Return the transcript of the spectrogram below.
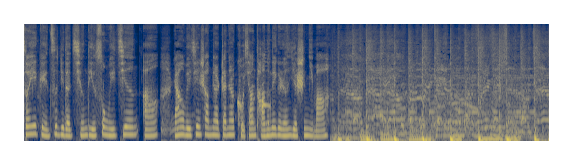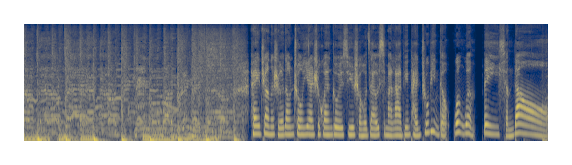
所以给自己的情敌送围巾啊，然后围巾上面沾点口香糖的那个人也是你吗？嘿，这样的时刻当中，依然是欢迎各位继续守候在由喜马拉雅电台出品的《问问没想到》。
